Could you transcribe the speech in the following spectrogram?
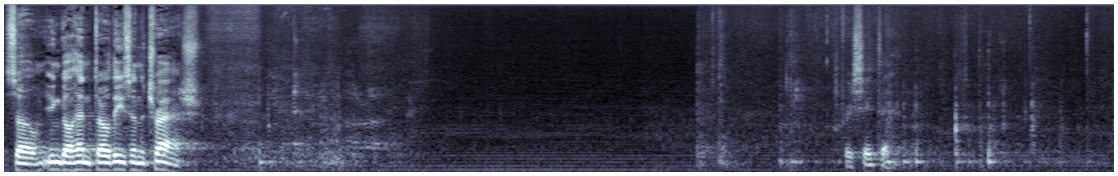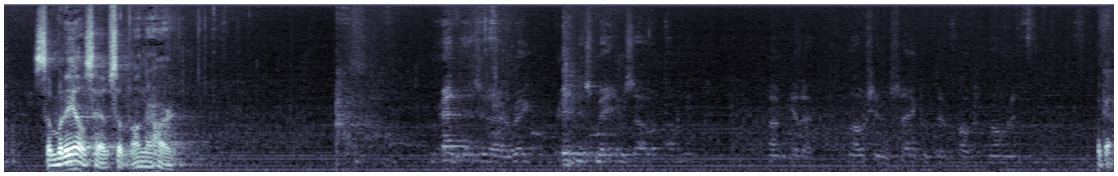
So you can go ahead and throw these in the trash. Appreciate that. Somebody else have something on their heart. Read this at our reg- business meeting, so I'll, I'll get a motion and second to postpone it. Okay.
